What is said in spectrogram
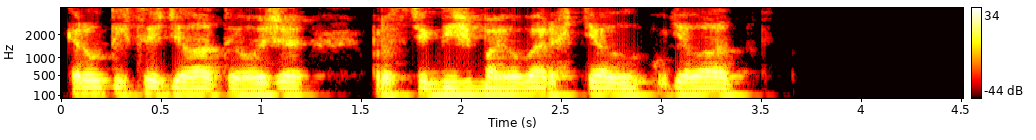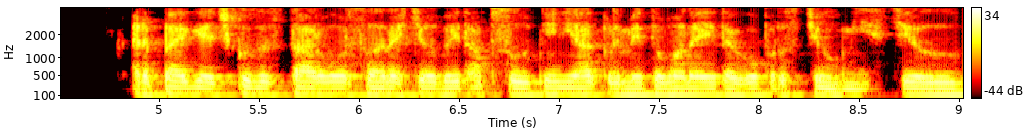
kterou ty chceš dělat, jo? že prostě když BioWare chtěl udělat RPGčko ze Star Wars, ale nechtěl být absolutně nějak limitovaný, tak ho prostě umístil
